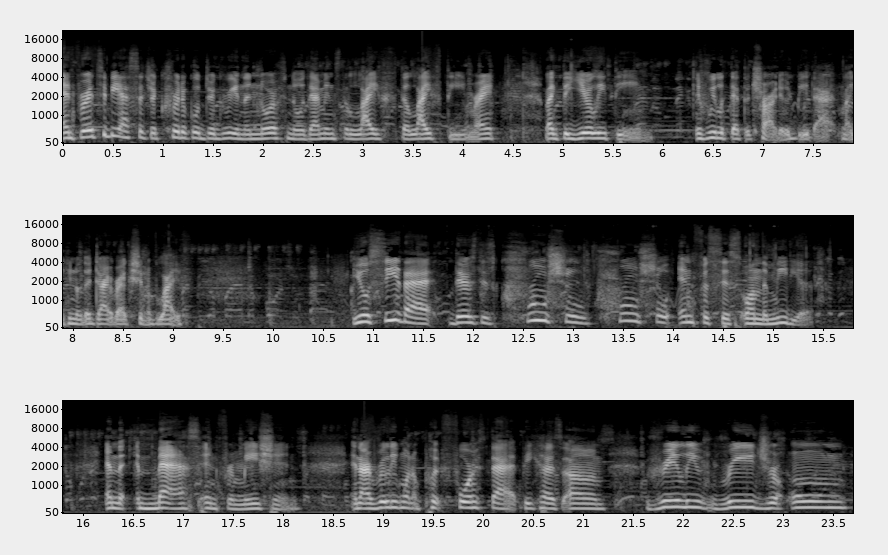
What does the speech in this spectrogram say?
and for it to be at such a critical degree in the North Node, that means the life, the life theme, right? Like the yearly theme if we looked at the chart, it would be that, like, you know, the direction of life. You'll see that there's this crucial, crucial emphasis on the media and the mass information. And I really want to put forth that because um, really read your own,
